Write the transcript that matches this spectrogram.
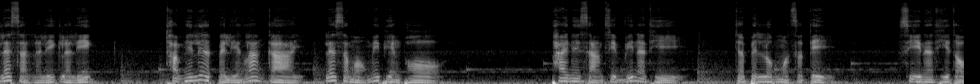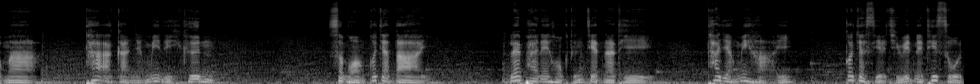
และสั่นละลิกละลิกทำให้เลือดไปเลี้ยงร่างกาย และสมองไม่เพียงพอ ภายใน 30 วินาที จะเป็นลมหมดสติ 4 นาทีต่อมา ถ้าอาการยังไม่ดีขึ้น สมองก็จะตาย และภายใน 6-7 นาที ถ้ายังไม่หายก็จะเสียชีวิตในที่สุด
